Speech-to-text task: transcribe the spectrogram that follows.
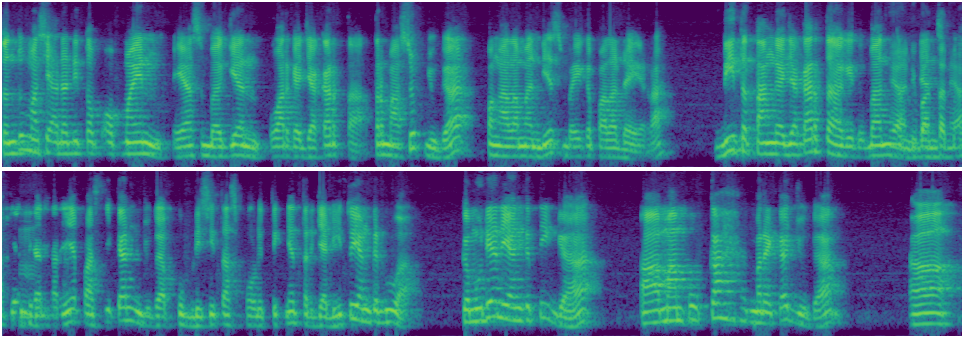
tentu masih ada di top of mind ya sebagian warga Jakarta, termasuk juga pengalaman dia sebagai kepala daerah di tetangga Jakarta gitu Banten Ya, di dan Banten ya. sebagian Hmm. di antaranya pasti kan juga publisitas politiknya terjadi itu yang kedua kemudian yang ketiga uh, mampukah mereka juga uh,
